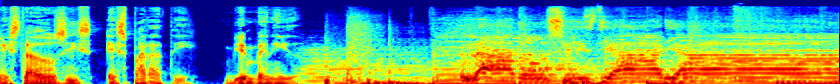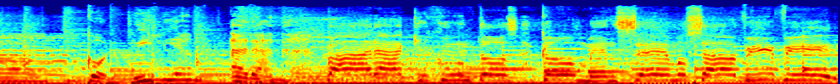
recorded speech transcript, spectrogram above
Esta dosis es para ti. Bienvenido. La dosis diaria con William Arana. Para que juntos comencemos a vivir.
